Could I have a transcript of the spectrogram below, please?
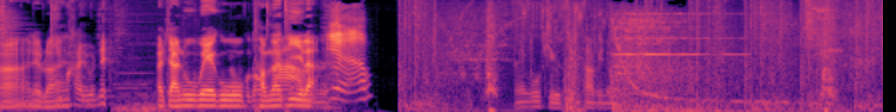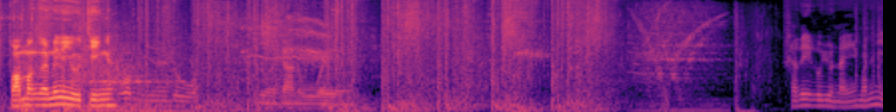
อ่าเรียบร้อยคิมใครวะเนี่ยอาจารย์อูเวกูทำหน้าที่ละให้กูคิวซิกซาพี่นุ ความบังเอิญไม่มีอยู่จริงอะว่ามีดูอะดูอาจารย์อูเวแครี่กูอยู่ไหนมานี่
